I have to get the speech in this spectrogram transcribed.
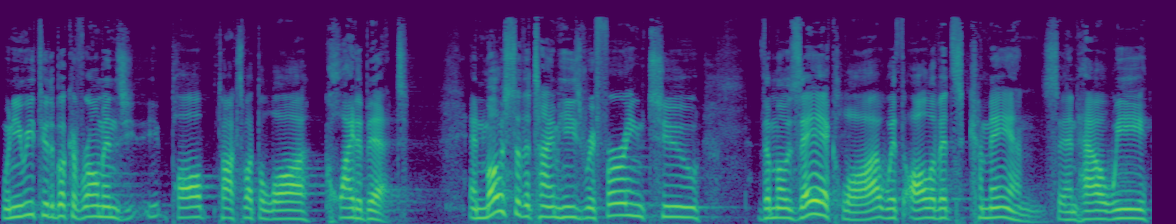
When you read through the book of Romans, Paul talks about the law quite a bit. And most of the time, he's referring to the Mosaic law with all of its commands and how we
